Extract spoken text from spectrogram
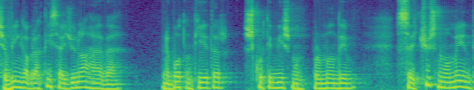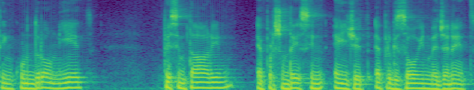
që vijnë nga braktisja e gjynaheve në botën tjetër, shkurtimisht mund të përmendim se qysh në momentin kur ndron jetë, besimtarin e përshëndesin engjëjt, e përgëzojnë me xhenet.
